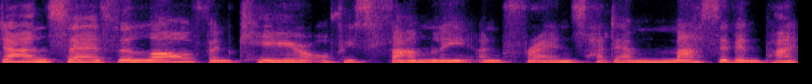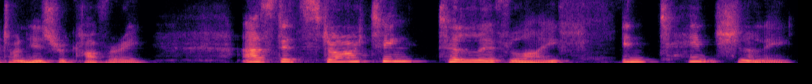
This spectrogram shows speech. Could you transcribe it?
Dan says the love and care of his family and friends had a massive impact on his recovery, as did starting to live life intentionally.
